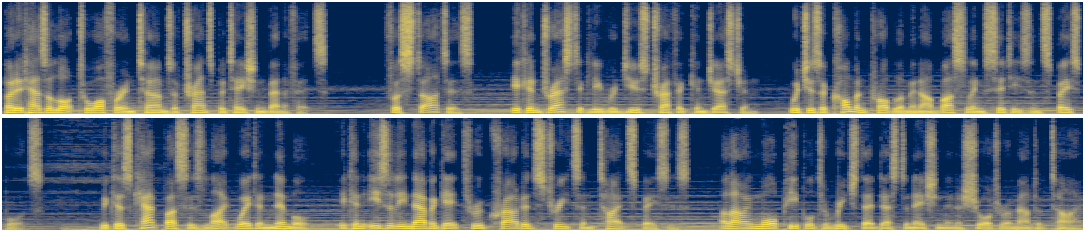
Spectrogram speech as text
but it has a lot to offer in terms of transportation benefits. For starters, it can drastically reduce traffic congestion, which is a common problem in our bustling cities and spaceports. Because CatBus is lightweight and nimble, it can easily navigate through crowded streets and tight spaces, allowing more people to reach their destination in a shorter amount of time.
